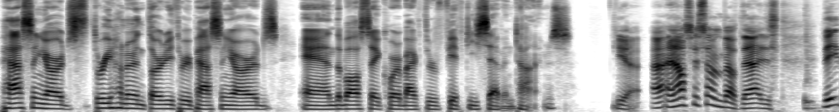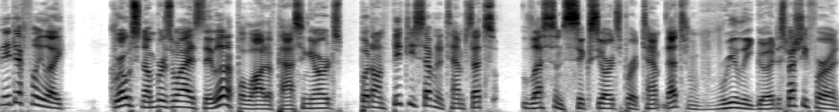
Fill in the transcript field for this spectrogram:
passing yards, 333 passing yards, and the Ball State quarterback threw 57 times. Yeah, and I'll say something about that is they they definitely like gross numbers wise they let up a lot of passing yards, but on 57 attempts that's less than six yards per attempt. That's really good, especially for a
